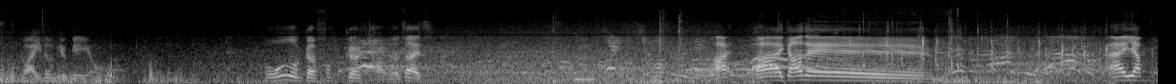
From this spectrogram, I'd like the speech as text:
黑鬼都叫基奧啊！嗰、個腳腳頭就真係，嗯，唉唉，搞掂，唉入。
